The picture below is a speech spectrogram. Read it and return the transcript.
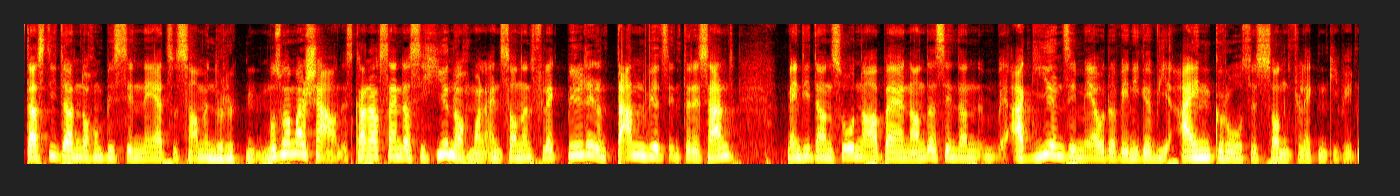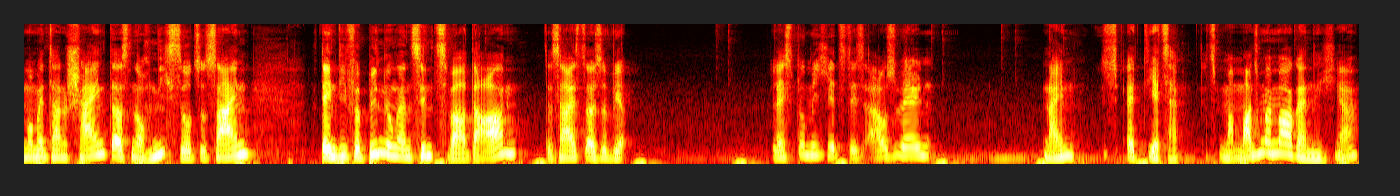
dass die dann noch ein bisschen näher zusammenrücken. Muss man mal schauen. Es kann auch sein, dass sich hier nochmal ein Sonnenfleck bildet und dann wird es interessant, wenn die dann so nah beieinander sind, dann agieren sie mehr oder weniger wie ein großes Sonnenfleckengebiet. Momentan scheint das noch nicht so zu sein, denn die Verbindungen sind zwar da, das heißt also, wir. Lässt du mich jetzt das auswählen? Nein, äh, jetzt, jetzt manchmal mag er nicht, ja.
